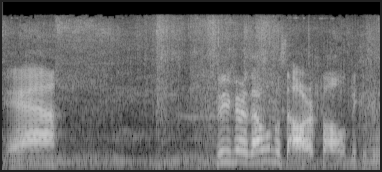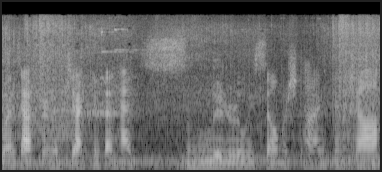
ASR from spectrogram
Yeah. To be fair, that one was our fault because we went after an objective that had literally so much time to finish off.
